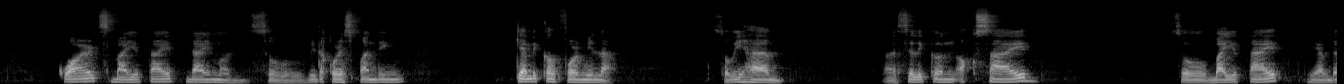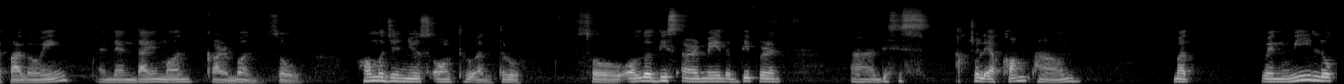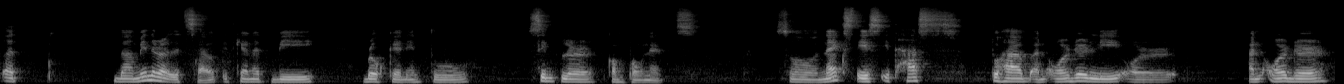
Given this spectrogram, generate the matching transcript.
quartz, biotite, diamond. So with a corresponding chemical formula. So we have uh, silicon oxide, so biotite, we have the following, and then diamond, carbon. So homogeneous all through and through. So although these are made of different, uh, this is actually a compound, but when we look at the mineral itself, it cannot be broken into simpler components. So next is it has to have an orderly or an order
